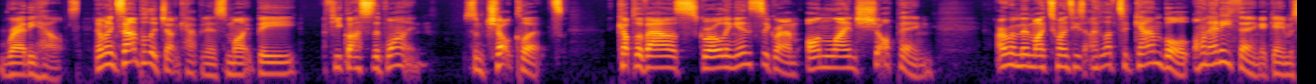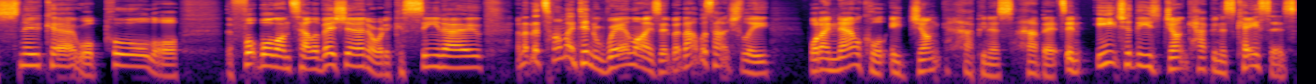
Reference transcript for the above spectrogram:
rarely helps. Now, an example of junk happiness might be a few glasses of wine, some chocolate, couple of hours scrolling Instagram, online shopping. I remember in my 20s, I loved to gamble on anything a game of snooker or pool or the football on television or at a casino. And at the time, I didn't realize it, but that was actually what I now call a junk happiness habit. In each of these junk happiness cases,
